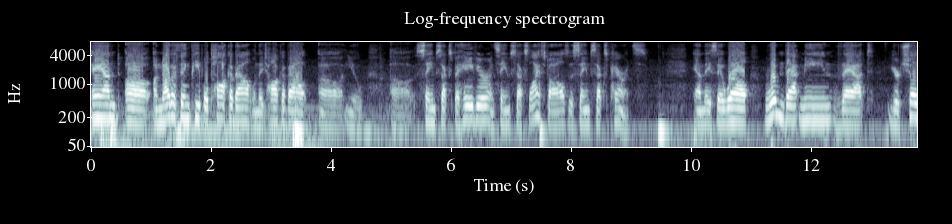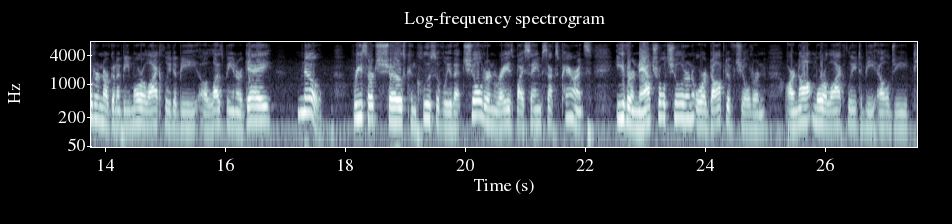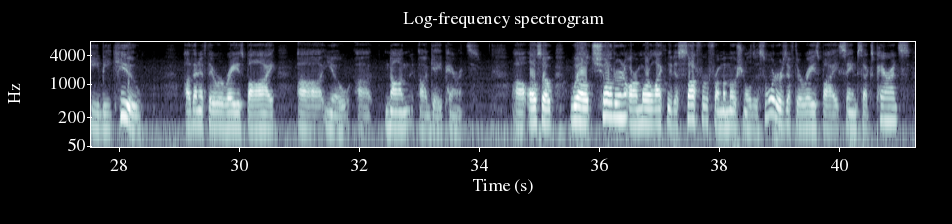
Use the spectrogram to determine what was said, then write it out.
And uh, another thing people talk about when they talk about, uh, you know, uh, same-sex behavior and same-sex lifestyles is same-sex parents. And they say, well, wouldn't that mean that your children are going to be more likely to be a lesbian or gay? No. Research shows conclusively that children raised by same-sex parents, either natural children or adoptive children, are not more likely to be LGBTQ uh, than if they were raised by, uh, you know, uh, non-gay parents. Uh, also, well, children are more likely to suffer from emotional disorders if they're raised by same-sex parents.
